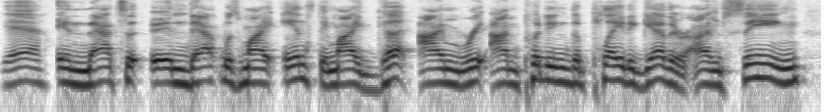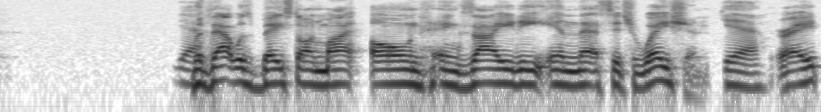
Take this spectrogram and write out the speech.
Yeah. And that's and that was my instinct, my gut. I'm re, I'm putting the play together. I'm seeing, Yeah. but that was based on my own anxiety in that situation, yeah. right?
